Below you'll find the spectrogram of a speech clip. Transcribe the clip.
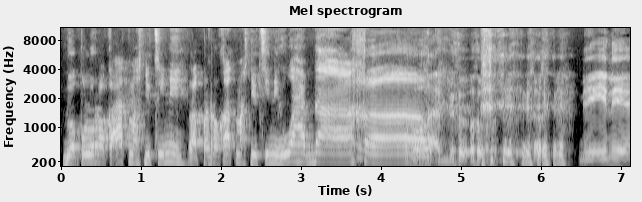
20 rokaat masjid sini, 8 rokaat masjid sini. Wadah. Waduh. di ini ya,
